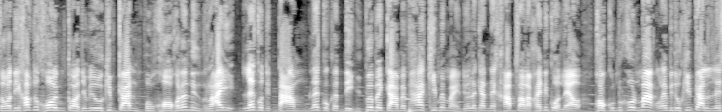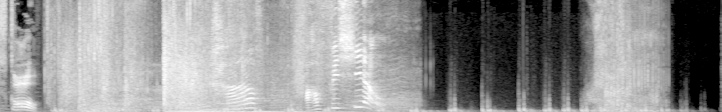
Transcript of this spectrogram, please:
สวัสดีครับทุกคนก่อนจะไปดูคลิปกัน ผมขอคนละหนึ่งไลค์และกดติดตามและกดกระดิ่ง เพื่อไปการไม่พลาดคลิปใหม่ๆด้วยแล้วกันนะครับสำหรับใครที่กดแล้ว ขอบคุณทุกคนมากและไปดูคลิปกัน let's go We have official.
